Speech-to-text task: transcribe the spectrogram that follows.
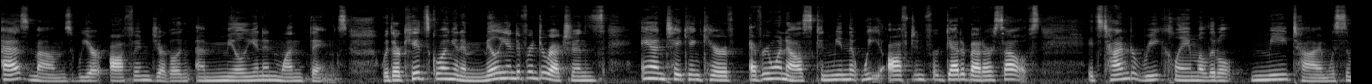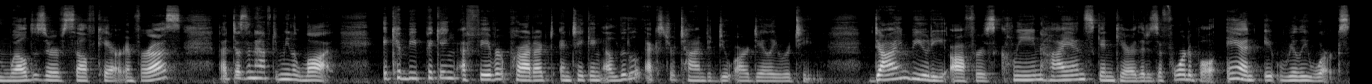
As moms, we are often juggling a million and one things. With our kids going in a million different directions and taking care of everyone else can mean that we often forget about ourselves. It's time to reclaim a little me time with some well deserved self care. And for us, that doesn't have to mean a lot. It can be picking a favorite product and taking a little extra time to do our daily routine. Dime Beauty offers clean, high end skincare that is affordable and it really works.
